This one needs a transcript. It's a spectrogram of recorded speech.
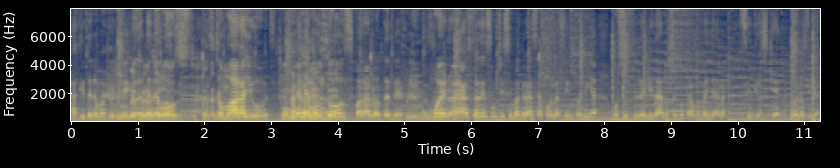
Aquí tenemos el privilegio de tener dos. Somos. Somos Tenemos dos para no tener. Bueno, a ustedes muchísimas gracias por la sintonía, por su fidelidad. Nos encontramos mañana, si Dios quiere. Buenos días.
